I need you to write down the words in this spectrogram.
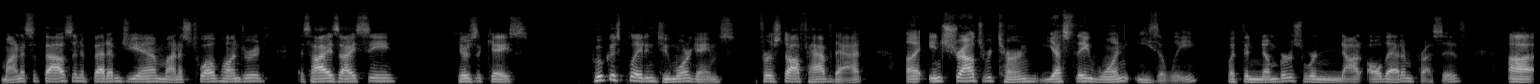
minus a thousand at BetMGM, minus 1200, as high as I see. Here's the case Puka's played in two more games. First off, have that. Uh, in Stroud's return, yes, they won easily, but the numbers were not all that impressive. Uh,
